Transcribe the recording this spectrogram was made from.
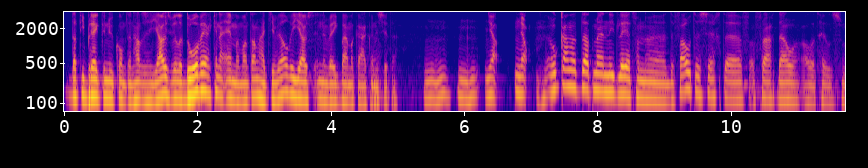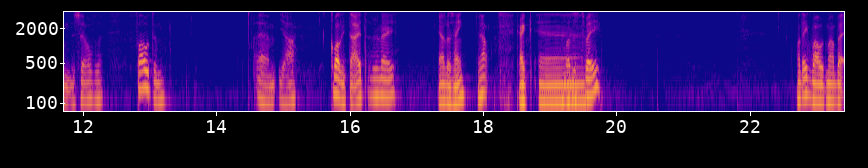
dat die break er nu komt. En hadden ze juist willen doorwerken naar Emmen, want dan had je wel weer juist in een week bij elkaar kunnen Ja. zitten. Mhm, mhm. Ja. ja. Hoe kan het dat men niet leert van eh, de fouten, zegt, v- vraagt Douwe. Al het hele seizoen dezelfde. Fouten. Ehm, ja. Kwaliteit, René. Ja, dat is één. Ja. Kijk, eh, Wat is twee? Want ik wou het maar bij...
